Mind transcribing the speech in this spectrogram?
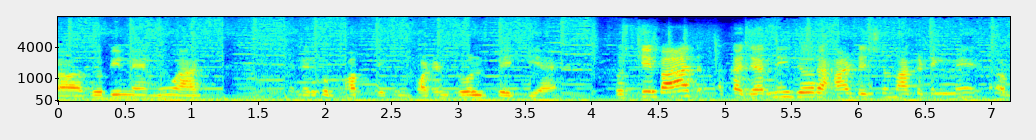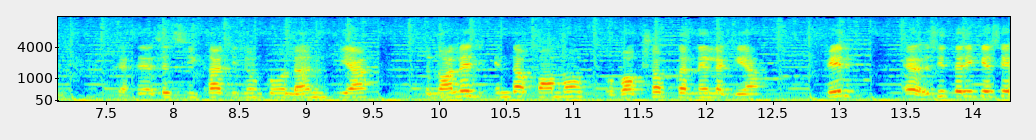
जो भी मैं हूँ आज। मेरे को बहुत एक इम्पोर्टेंट रोल प्ले किया है। उसके बाद का जर्नी जो रहा डिजिटल मार्केटिंग में जैसे जैसे सीखा चीज़ों को लर्न किया तो knowledge in the form of workshop करने लग गया। फिर इसी तरीके से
